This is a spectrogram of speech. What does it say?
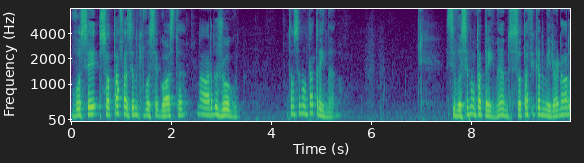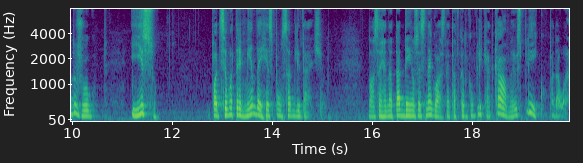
você só está fazendo o que você gosta na hora do jogo. Então você não está treinando se você não está treinando, você só está ficando melhor na hora do jogo. E isso pode ser uma tremenda irresponsabilidade. Nossa, Renan, tá denso esse negócio, né? Tá ficando complicado. Calma, eu explico, Padawan.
